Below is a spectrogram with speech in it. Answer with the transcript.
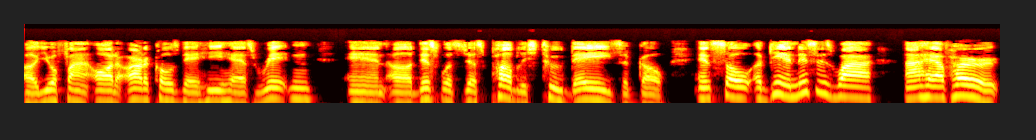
uh, you'll find all the articles that he has written. And uh, this was just published two days ago. And so, again, this is why I have heard,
